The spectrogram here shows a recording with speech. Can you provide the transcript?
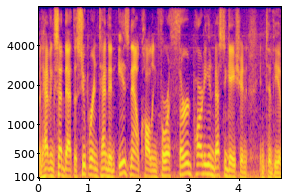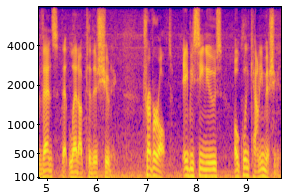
But having said that, the superintendent is now calling for a third party investigation into the events that led up to this shooting. Trevor Ault, ABC News, Oakland County, Michigan.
